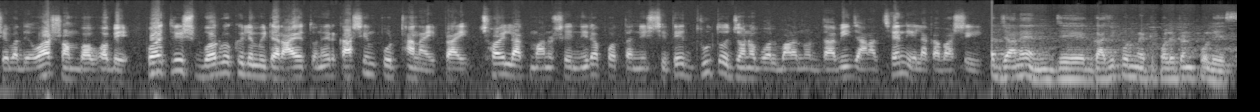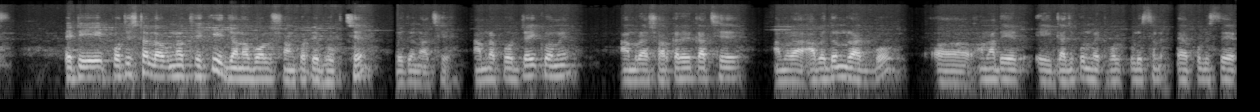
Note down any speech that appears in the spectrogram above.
সেবা দেওয়া সম্ভব হবে। পঁয়ত্রিশ বর্গ কিলোমিটার আয়তনের কাশিমপুর থানায় প্রায় ছয় লাখ মানুষের নিরাপত্তা নিশ্চিতে দ্রুত জনবল বাড়ানোর দাবি জানাচ্ছেন এলাকাবাসী। জানেন যে গাজীপুর মেট্রোপলিটন পুলিশ এটি প্রতিষ্ঠা লগ্ন থেকেই জনবল সংকটে ভুগছে প্রয়োজন আছে। আমরা পর্যায়ক্রমে আমরা সরকারের কাছে আমরা আবেদন রাখব আমাদের এই গাজীপুর মেট্রোপল পুলিশ পুলিশের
